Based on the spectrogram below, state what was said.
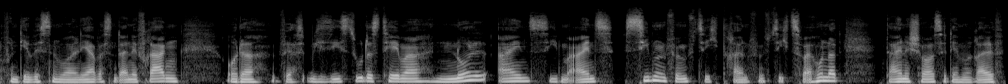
von dir wissen wollen, ja, was sind deine Fragen oder wie siehst du das Thema 0171 57 53 200 deine Chance dem Ralf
